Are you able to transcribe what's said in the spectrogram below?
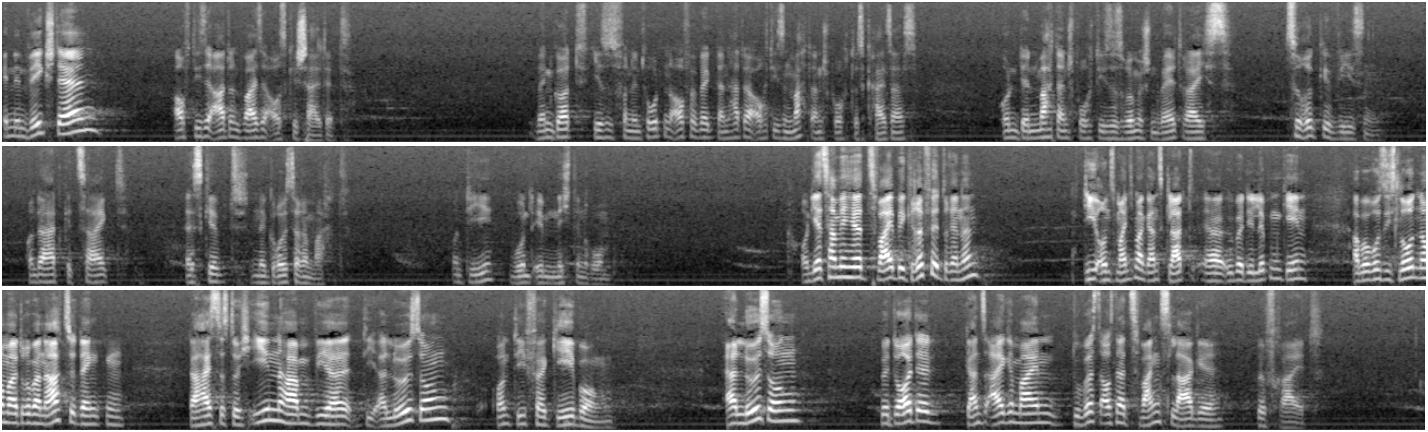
in den Weg stellen, auf diese Art und Weise ausgeschaltet. Wenn Gott Jesus von den Toten auferweckt, dann hat er auch diesen Machtanspruch des Kaisers und den Machtanspruch dieses römischen Weltreichs zurückgewiesen. Und er hat gezeigt, es gibt eine größere Macht. Und die wohnt eben nicht in Rom. Und jetzt haben wir hier zwei Begriffe drinnen, die uns manchmal ganz glatt äh, über die Lippen gehen, aber wo es sich lohnt, nochmal drüber nachzudenken. Da heißt es, durch ihn haben wir die Erlösung und die Vergebung. Erlösung bedeutet ganz allgemein, du wirst aus einer Zwangslage befreit.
